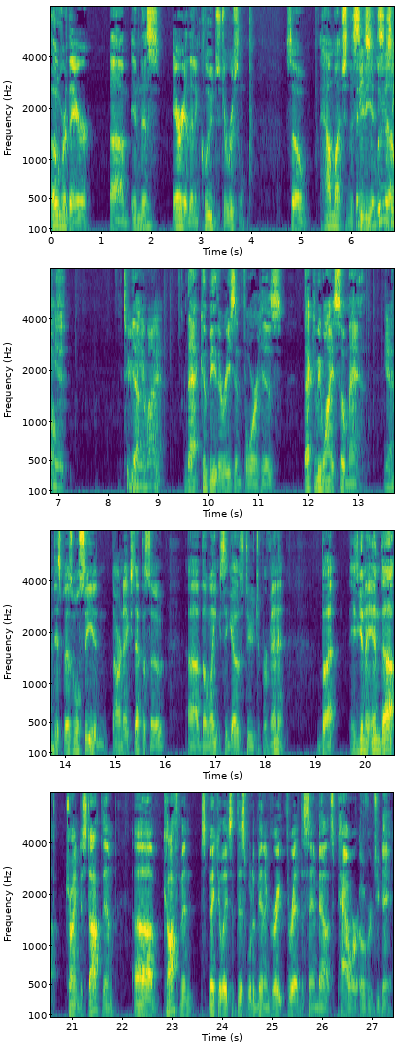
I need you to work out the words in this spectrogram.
over there um, in this area that includes Jerusalem. So how much the But city he's itself losing it to Yeah. Nehemiah. that could be the reason for his. That could be why he's so mad. Yeah. And this, as we'll see in our next episode, uh, the lengths he goes to to prevent it. But he's going to end up trying to stop them. Uh, Kaufman speculates that this would have been a great threat to Sanballat's power over Judea.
